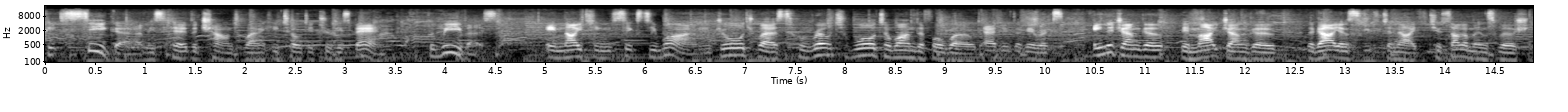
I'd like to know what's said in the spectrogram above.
Pete Seeger misheard the chant when he told it to his band, the Weavers. In 1961, George Weiss, who wrote What a Wonderful World, added the lyrics In the Jungle, in my jungle, the lion sleeps tonight to Solomon's version.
